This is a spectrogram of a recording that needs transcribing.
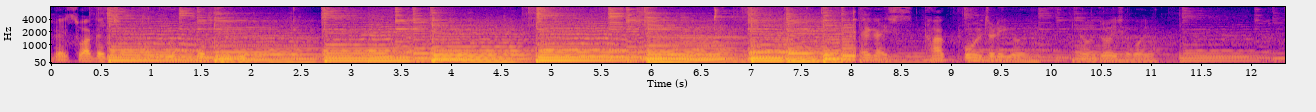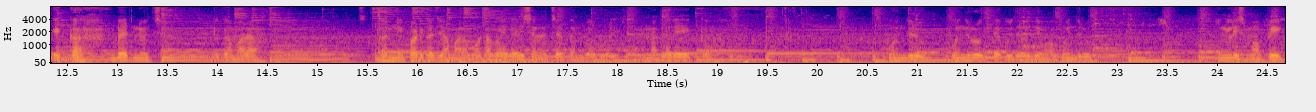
ગાઈસ સ્વાગત છે ગાઈસ થાક ફૂલ ચડી ગયો છે તમે જોઈ શકો છો એક બેડ ન્યૂઝ છે એક અમારા ઘરની પડકા જે અમારા મોટા ભાઈ રહે છે ને ચેતનભાઈ બોલી છે એમના ઘરે એક ભૂંજરું ભૂંજરું તે ગુજરાતીમાં ભૂંજરું ઇંગ્લિશમાં પીક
